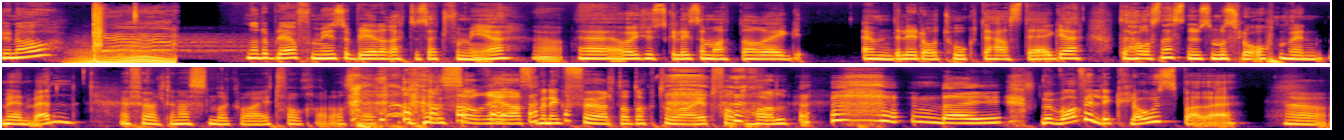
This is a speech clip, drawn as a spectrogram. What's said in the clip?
You know? Når det blir for mye, så blir det rett og slett for mye. Ja. Eh, og jeg husker liksom at når jeg endelig da tok det her steget Det høres nesten ut som å slå opp med en, med en venn. Jeg følte nesten dere var i et forhold. Altså. Sorry, altså, men jeg følte at dere var i et forhold. Nei, Vi var veldig close, bare. Ja.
